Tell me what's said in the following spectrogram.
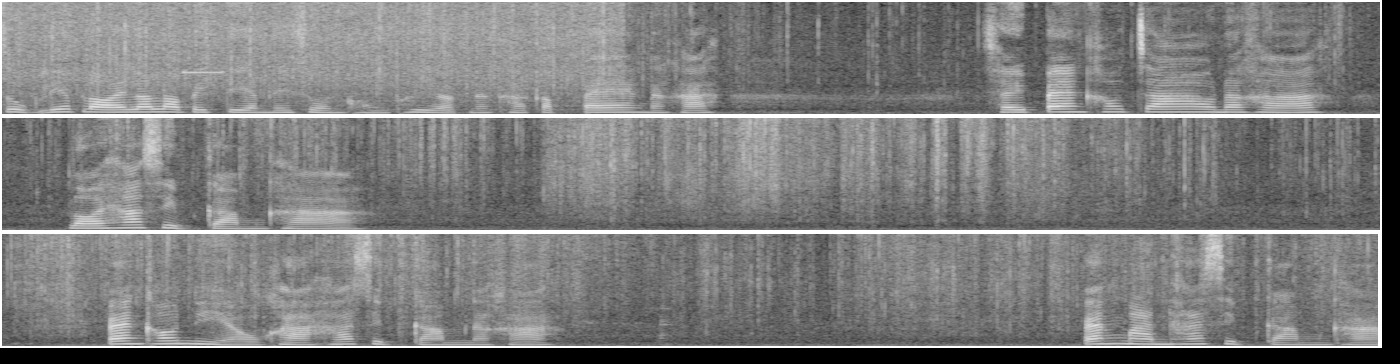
สุกเรียบร้อยแล้วเราไปเตรียมในส่วนของเผือกนะคะ กับแป้งนะคะ ใช้แป้งข้าวเจ้านะคะ 150 กรัมค่ะ แป้งข้าวเหนียวค่ะ 50 กรัมนะคะ แป้งมัน 50 กรัมค่ะ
